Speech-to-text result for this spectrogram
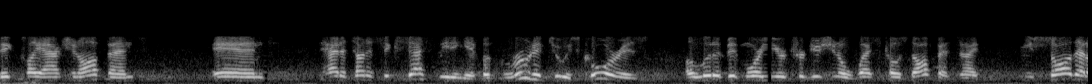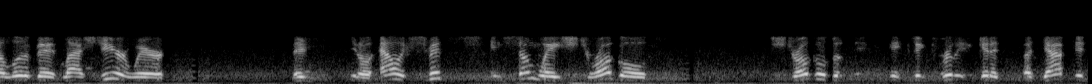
big play action offense, and had a ton of success leading it. But Gruden, to his core, is a little bit more your traditional West Coast offense, and I you saw that a little bit last year where they, you know, Alex Smith in some ways struggled struggled to, really get adapted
